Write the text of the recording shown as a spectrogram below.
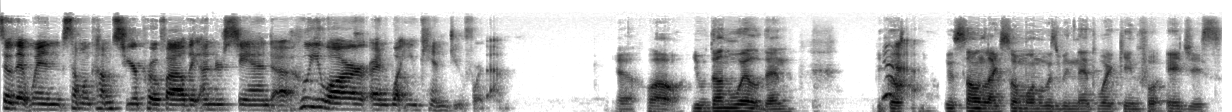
so that when someone comes to your profile, they understand uh, who you are and what you can do for them. Yeah, wow, you've done well then, because yeah. you sound like someone who's been networking for ages.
